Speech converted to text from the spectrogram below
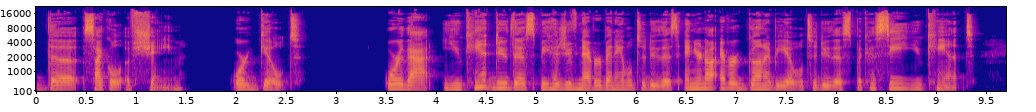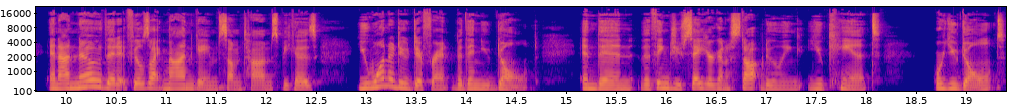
the cycle of shame or guilt or that you can't do this because you've never been able to do this and you're not ever gonna be able to do this because see, you can't. And I know that it feels like mind games sometimes because you want to do different, but then you don't. And then the things you say you're going to stop doing, you can't or you don't.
